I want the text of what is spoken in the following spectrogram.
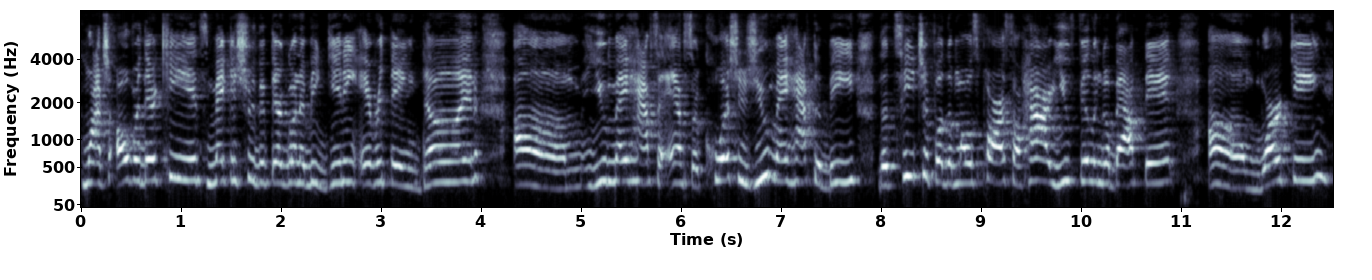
watch over their kids making sure that they're going to be getting everything done. Um, you may have to answer questions. You may have to be the teacher for the most part. So how are you feeling about that? Um, working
